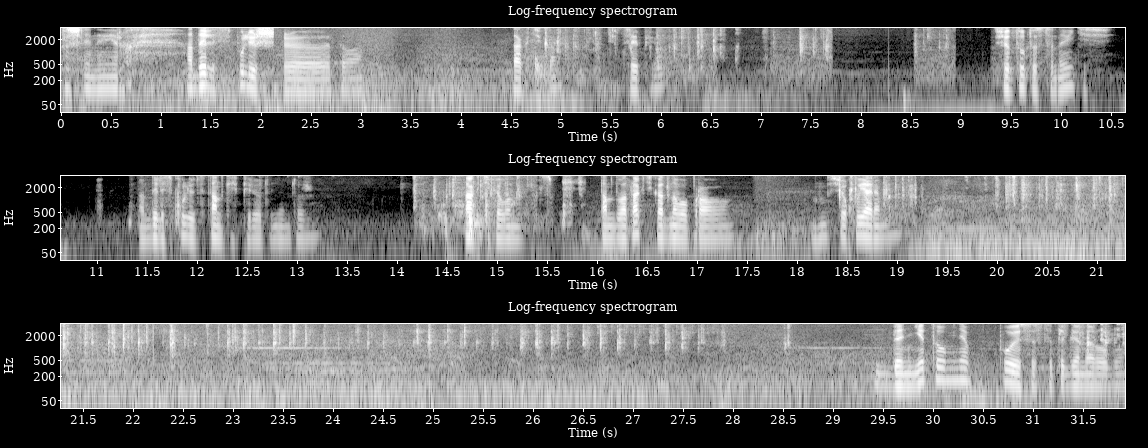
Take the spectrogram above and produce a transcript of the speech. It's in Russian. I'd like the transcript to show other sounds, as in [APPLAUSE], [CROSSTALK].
Пошли наверх. Адель, спулишь э, этого тактика цепью. Все, тут остановитесь. Адель спулит и танки вперед идем тоже. Тактика вон. Там два тактика, одного правого. Все, хуярим. Да нету у меня пояса с ТТГ народу.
